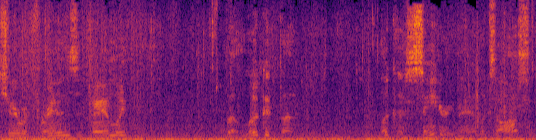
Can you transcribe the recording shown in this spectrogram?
share with friends and family. But look at the look at the scenery, man. It looks awesome.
